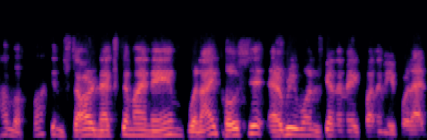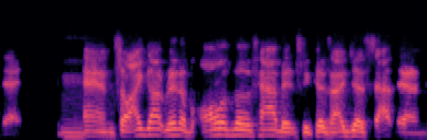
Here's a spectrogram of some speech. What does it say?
have a fucking star next to my name, when I post it, everyone's going to make fun of me for that day. Mm. And so I got rid of all of those habits because I just sat there and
